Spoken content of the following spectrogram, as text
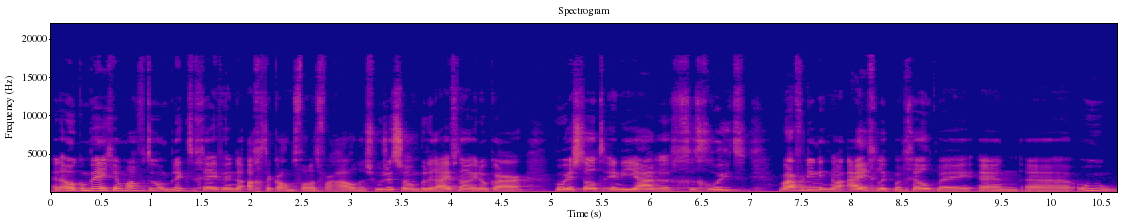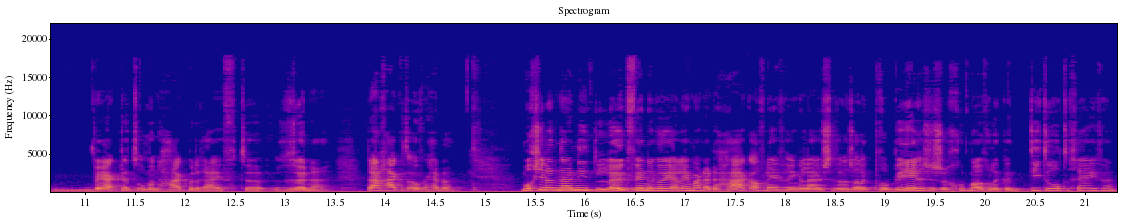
En ook een beetje om af en toe een blik te geven in de achterkant van het verhaal. Dus hoe zit zo'n bedrijf nou in elkaar? Hoe is dat in de jaren gegroeid? Waar verdien ik nou eigenlijk mijn geld mee? En uh, hoe werkt het om een haakbedrijf te runnen? Daar ga ik het over hebben. Mocht je dat nou niet leuk vinden, wil je alleen maar naar de haakafleveringen luisteren, dan zal ik proberen ze zo goed mogelijk een titel te geven.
